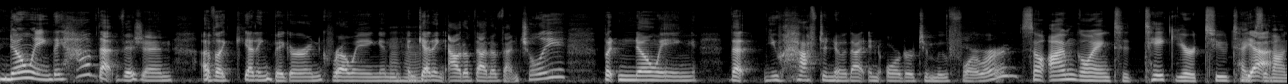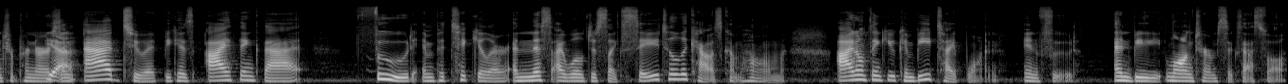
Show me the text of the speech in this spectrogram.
knowing they have that vision of like getting bigger and growing and, and mm-hmm. getting out of that eventually, but knowing that you have to know that in order to move forward. So I'm going to take your two types Yeah. of entrepreneurs Yeah. and add to it because I think that food in particular, and this I will just like say till the cows come home, I don't think you can be type one in food and be long term successful.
